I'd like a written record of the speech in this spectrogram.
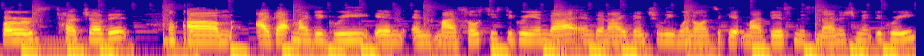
first touch of it. Okay. Um, I got my degree in and my associate's degree in that, and then I eventually went on to get my business management degree.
